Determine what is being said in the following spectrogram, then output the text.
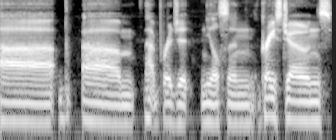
Uh, um, not Brigitte Nielsen, Grace Jones.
